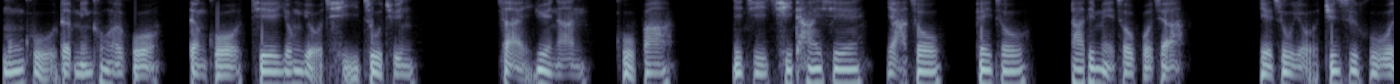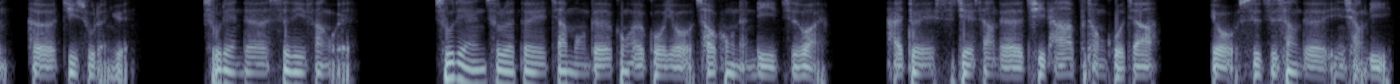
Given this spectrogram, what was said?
蒙古人民共和国等国皆拥有其驻军。在越南、古巴以及其他一些亚洲、非洲。拉丁美洲国家也驻有军事顾问和技术人员。苏联的势力范围，苏联除了对加盟的共和国有操控能力之外，还对世界上的其他不同国家有实质上的影响力。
